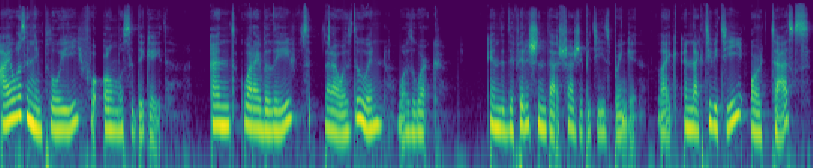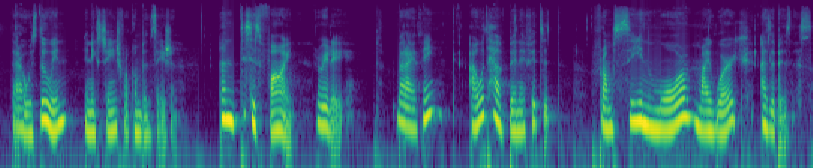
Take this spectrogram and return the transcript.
I was an employee for almost a decade. And what I believed that I was doing was work in the definition that ChatGPT is bringing, like an activity or tasks that I was doing in exchange for compensation. And this is fine, really. But I think I would have benefited from seeing more my work as a business.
